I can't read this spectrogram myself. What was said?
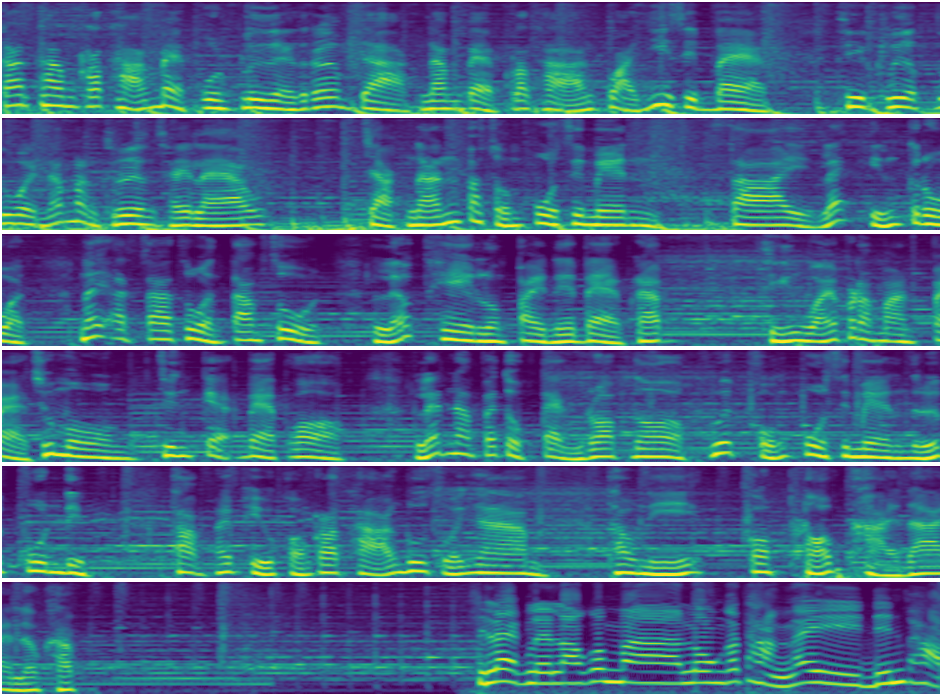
การทำกระถางแบบปูนเปลือยเริ่มจากนำแบบกระถางกว่า 20 แบบ ที่เคลือบด้วยน้ำมันเครื่องใช้แล้ว จากนั้นผสมปูนซีเมนต์ทรายและหินกรวดในอัตราส่วนตามสูตร แล้วเทลงไปในแบบครับ ทิ้งไว้ประมาณ 8 ชั่วโมง จึงแกะแบบออก และนำไปตกแต่งรอบนอกด้วยผงปูนซีเมนต์หรือปูนดิบทำให้ผิวของกระถางดูสวยงาม เท่านี้ก็พร้อมขายได้แล้วครับ ทีแรกเลยเราก็มาลงกระถางไอ้ดินเผา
